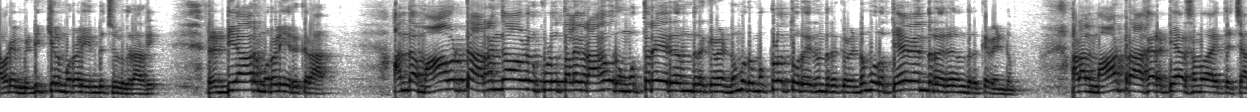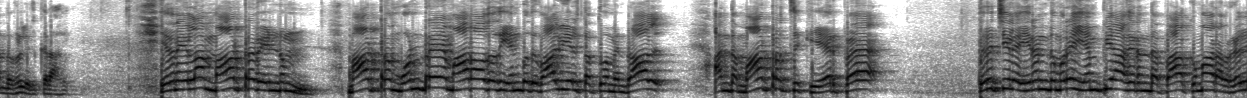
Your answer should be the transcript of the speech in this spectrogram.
அவரை மெடிக்கல் முரளி என்று சொல்கிறார்கள் ரெட்டியார் முரளி இருக்கிறார். அந்த மாவட்ட அறங்காவலர் குழு தலைவராக ஒரு முத்திரையர் இருந்திருக்க வேண்டும் ஒரு முக்குளத்தூர் இருந்திருக்க வேண்டும் ஒரு தேவேந்திரர் இருந்திருக்க வேண்டும். ஆனால் மாற்றாக ரெட்டியார் சமுதாயத்தைச் சார்ந்தவர்கள் இருக்கிறார்கள். இதனையெல்லாம் மாற்ற வேண்டும். மாற்றம் ஒன்றே மாறாதது என்பது வாழ்வியல் தத்துவம் என்றால் அந்த மாற்றத்துக்கு ஏற்ப திருச்சியில் இரண்டு முறை எம்பியாக இருந்த பா. குமார் அவர்கள்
